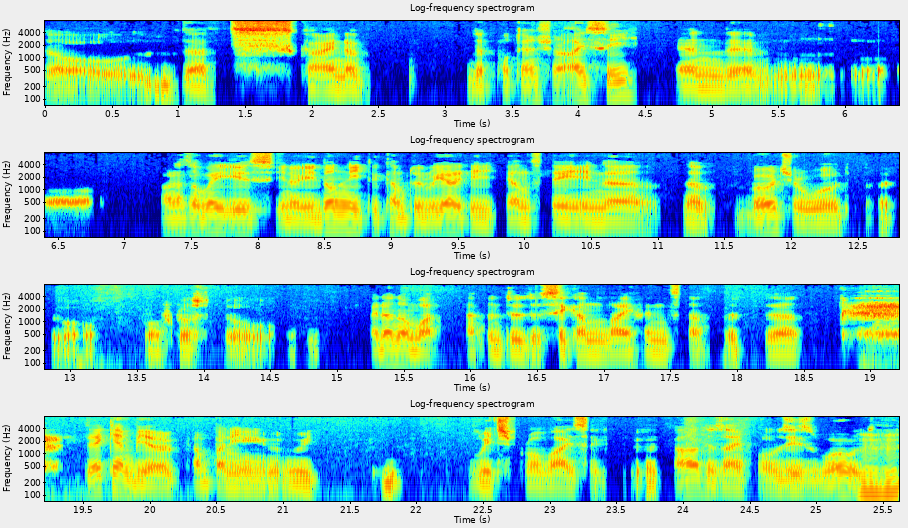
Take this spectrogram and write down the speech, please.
So that's kind of the potential I see. And um, another way is, you know, you don't need to come to reality. You can stay in uh, the virtual world, of course. So I don't know what happened to the second life and stuff, but uh, there can be a company which, which provides a, a car design for this world hmm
